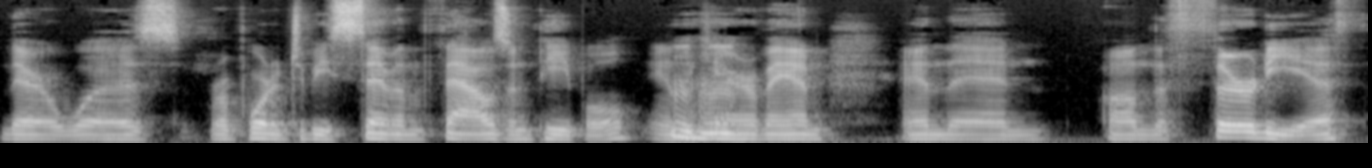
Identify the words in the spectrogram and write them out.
There was reported to be 7,000 people in the Mhm. caravan. And then on the 30th,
